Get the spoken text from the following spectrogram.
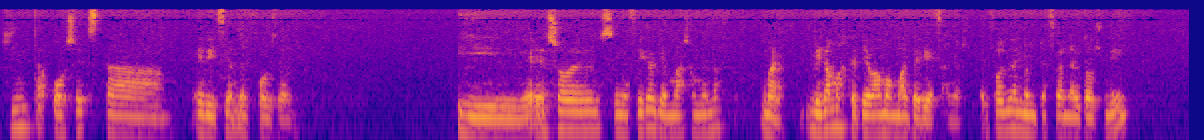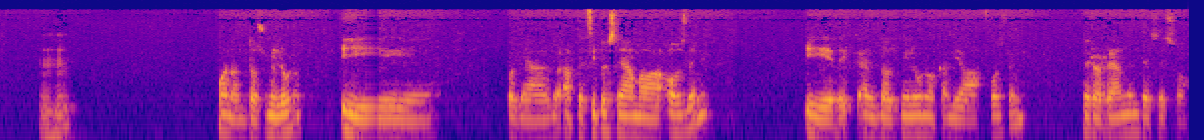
quinta o sexta edición del FOSDEM. Y eso significa que más o menos, bueno, digamos que llevamos más de 10 años. El FOSDEM empezó en el 2000, bueno, en 2001, y porque al, al principio se llamaba OSDEM y el 2001 cambió a FOSDEM, pero realmente es eso.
